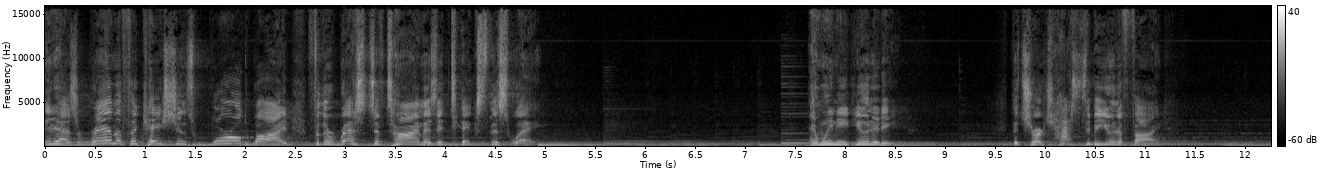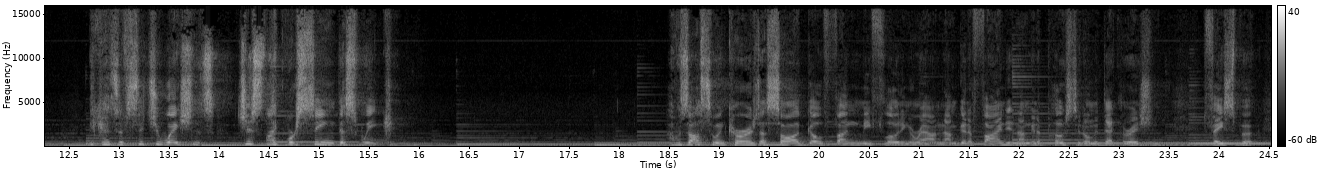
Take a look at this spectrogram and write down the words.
It has ramifications worldwide for the rest of time as it ticks this way. And we need unity. The church has to be unified because of situations just like we're seeing this week. I was also encouraged. I saw a GoFundMe floating around, and I'm going to find it and I'm going to post it on the declaration Facebook.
